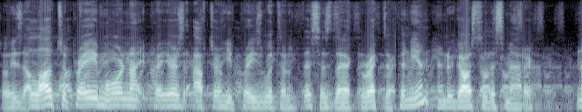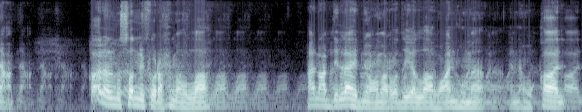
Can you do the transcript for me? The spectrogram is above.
So he's allowed to pray more night prayers after he prays witr. This is the correct opinion in regards to this matter. Now, قال المصنف رحمه الله عن عبد الله بن عمر رضي الله عنهما أنه قال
